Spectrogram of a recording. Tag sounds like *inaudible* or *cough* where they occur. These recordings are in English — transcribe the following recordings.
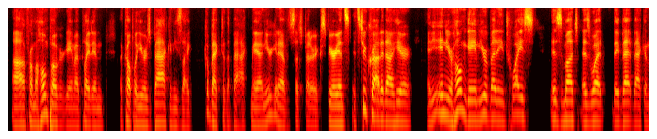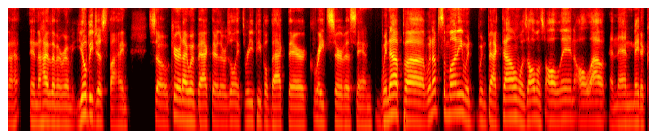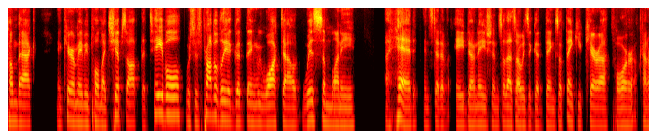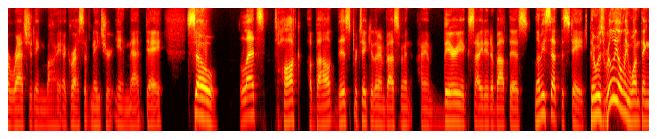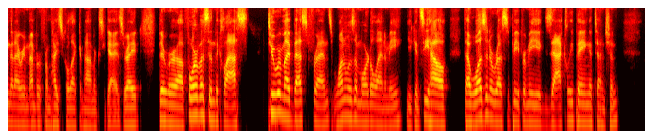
uh, from a home poker game I played in a couple years back, and he's like, "Go back to the back, man. You're gonna have such better experience. It's too crowded out here." And in your home game, you were betting twice as much as what they bet back in the in the high limit room. You'll be just fine. So Karen and I went back there. There was only three people back there. Great service and went up, uh, went up some money, went went back down, was almost all in, all out, and then made a comeback. And Karen made me pull my chips off the table, which was probably a good thing. We walked out with some money ahead instead of a donation. So that's always a good thing. So thank you, Kara, for kind of ratcheting my aggressive nature in that day. So let's talk about this particular investment. I am very excited about this. Let me set the stage. There was really only one thing that I remember from high school economics, you guys, right? There were uh, four of us in the class. Two were my best friends. One was a mortal enemy. You can see how that wasn't a recipe for me exactly paying attention,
